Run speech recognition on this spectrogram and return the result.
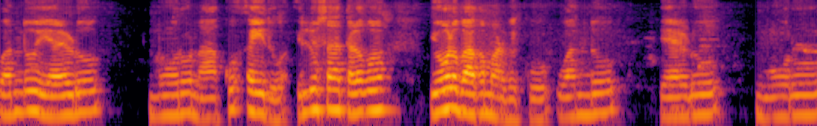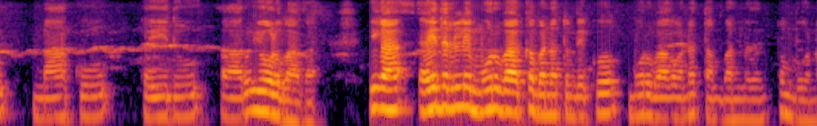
ಒಂದು, ಎರಡು, ಮೂರು, ನಾಲ್ಕು, ಐದು. ಇಲ್ಲೂ ಸಹ ತೆಳಗು ಏಳು ಭಾಗ ಮಾಡಬೇಕು. ಒಂದು, ಎರಡು, ಮೂರು, ನಾಲ್ಕು, ಐದು, ಆರು, ಏಳು ಭಾಗ. ಈಗ ಐದರಲ್ಲಿ ಮೂರು ಭಾಗ ಬಣ್ಣ ತುಂಬಬೇಕು ಮೂರು ಭಾಗವನ್ನು ತಮ್ಮ ಬಣ್ಣದಿಂದ ತುಂಬೋಣ.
